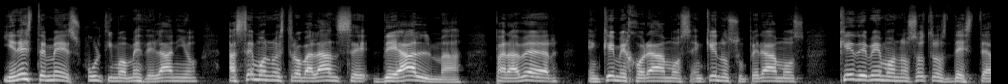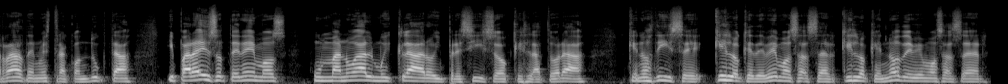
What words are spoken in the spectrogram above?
Y en este mes, último mes del año, hacemos nuestro balance de alma para ver en qué mejoramos, en qué nos superamos, qué debemos nosotros desterrar de nuestra conducta. Y para eso tenemos un manual muy claro y preciso, que es la Torá, que nos dice qué es lo que debemos hacer, qué es lo que no debemos hacer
